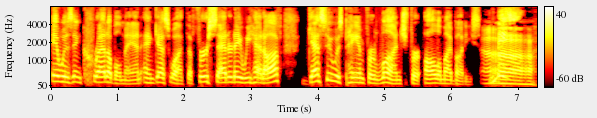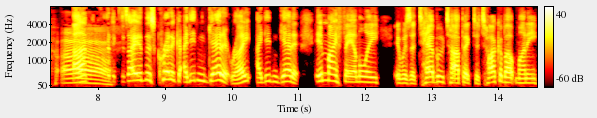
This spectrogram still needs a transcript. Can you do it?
It was incredible, man. And guess what? The first Saturday we had off, guess who was paying for lunch for all of my buddies? Uh, Me. Because oh. I had this credit. card. I didn't get it, right? I didn't get it. In my family, it was a taboo topic to talk about money.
